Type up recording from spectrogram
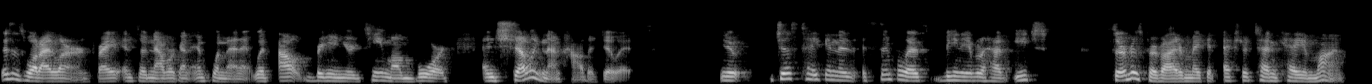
this is what I learned, right? And so now we're going to implement it without bringing your team on board and showing them how to do it. You know, just taking as, as simple as being able to have each service provider make an extra 10K a month,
